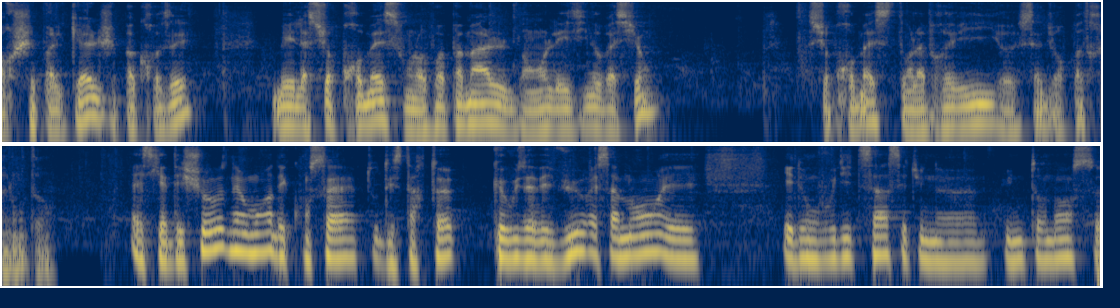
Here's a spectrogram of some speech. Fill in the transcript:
Alors je sais pas lequel, j'ai pas creusé, mais la surpromesse, on l'en voit pas mal dans les innovations. La surpromesse dans la vraie vie, ça dure pas très longtemps. Est-ce qu'il y a des choses néanmoins, des concepts ou des startups que vous avez vus récemment et, et dont vous dites ça, c'est une, une tendance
